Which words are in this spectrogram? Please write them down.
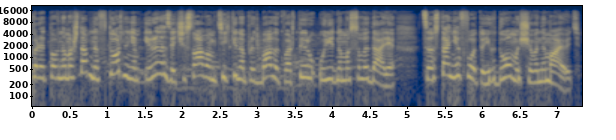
Перед повномасштабним вторгненням Ірина з В'ячеславом тільки не придбали квартиру у рідному Солидарі. Це останнє фото їх дому, що вони мають.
